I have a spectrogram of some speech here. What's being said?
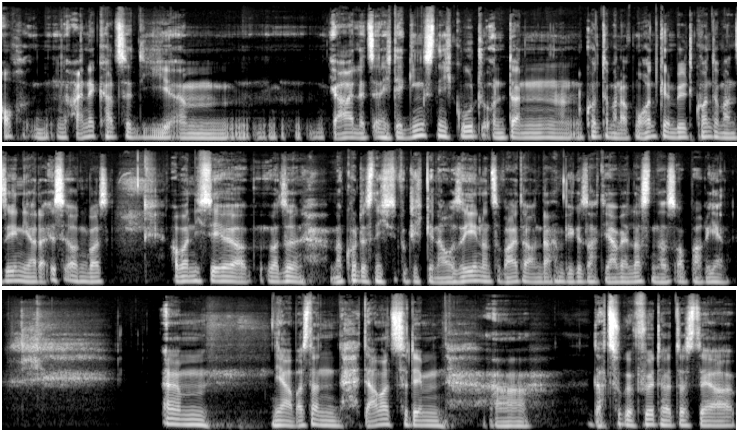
auch eine Katze, die ähm, ja letztendlich der ging es nicht gut und dann konnte man auf dem Röntgenbild konnte man sehen, ja da ist irgendwas, aber nicht sehr, also man konnte es nicht wirklich genau sehen und so weiter und da haben wir gesagt, ja wir lassen das operieren. Ähm, ja, was dann damals zu dem äh, dazu geführt hat, dass der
